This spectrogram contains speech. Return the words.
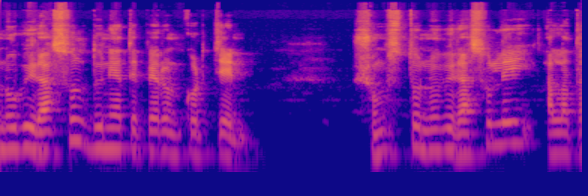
নবী রাসুল দুনিয়াতে প্রেরণ করছেন সমস্ত নবী রাসুলেই আল্লাহ তাআলা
